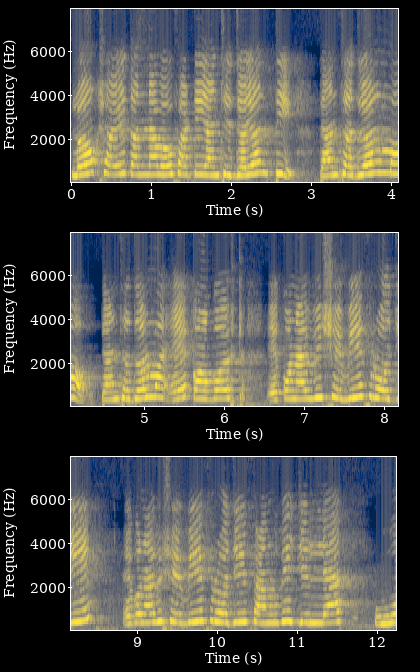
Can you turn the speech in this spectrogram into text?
लोकशाहीत अण्णाभाऊ साठे यांची जयंती. त्यांचा जन्म त्यांचा जन्म एक ऑगस्ट एकोणावीसशे वीस रोजी एकोणावीसशे वीस रोजी सांगवी जिल्ह्यात व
